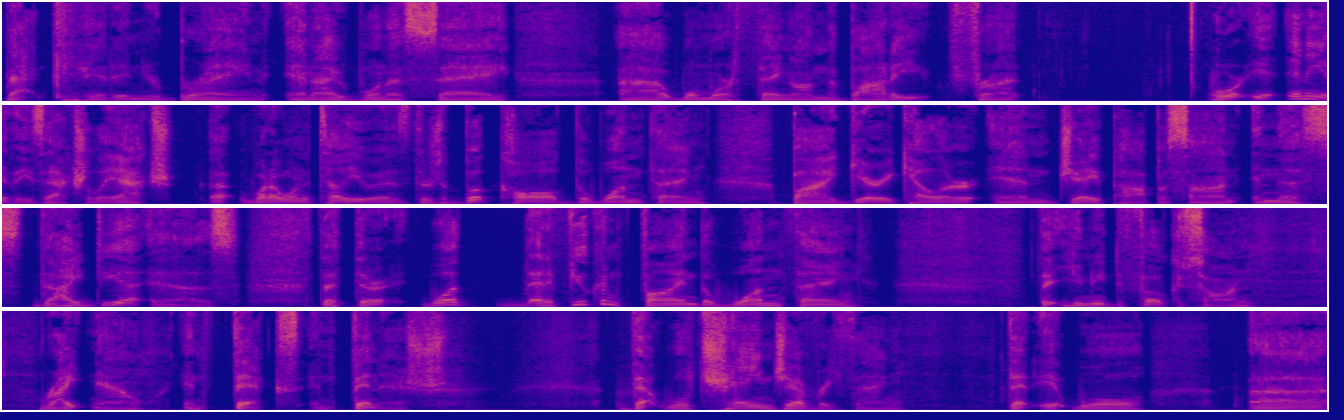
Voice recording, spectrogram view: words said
that kid in your brain. And I want to say uh, one more thing on the body front, or any of these actually. Actually, uh, what I want to tell you is there's a book called The One Thing by Gary Keller and Jay Papasan, and this the idea is that there what that if you can find the one thing that you need to focus on right now and fix and finish that will change everything, that it will uh,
